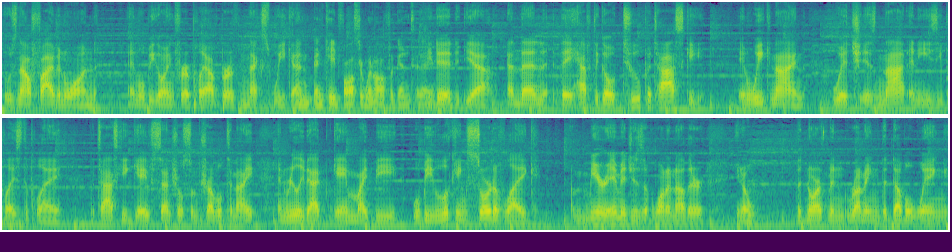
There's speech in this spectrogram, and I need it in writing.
who's now five and one, and will be going for a playoff berth next weekend. And, and Cade Foster went off again today. He did, yeah. And then they have to go to Petoskey in week nine, which is not an easy place to play. Petoskey gave Central some trouble tonight, and really that game might be will be looking sort of like mirror images of one another. You know, the Northmen running the double wing,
